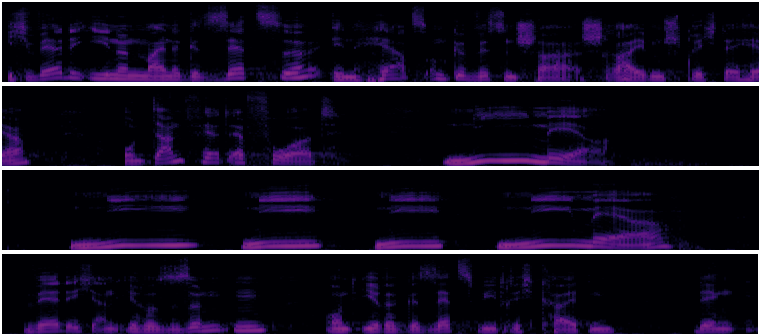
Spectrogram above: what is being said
Ich werde ihnen meine Gesetze in Herz und Gewissen schreiben, spricht der Herr. Und dann fährt er fort, nie mehr, nie, nie Nie, nie mehr werde ich an ihre Sünden und ihre Gesetzwidrigkeiten denken.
